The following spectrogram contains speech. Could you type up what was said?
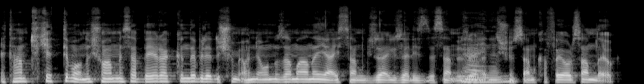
e tamam tükettim onu. Şu an mesela Bear hakkında bile düşünmüyorum. Hani onu zamana yaysam güzel güzel izlesem üzerine düşünsem kafa yorsam da yok.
